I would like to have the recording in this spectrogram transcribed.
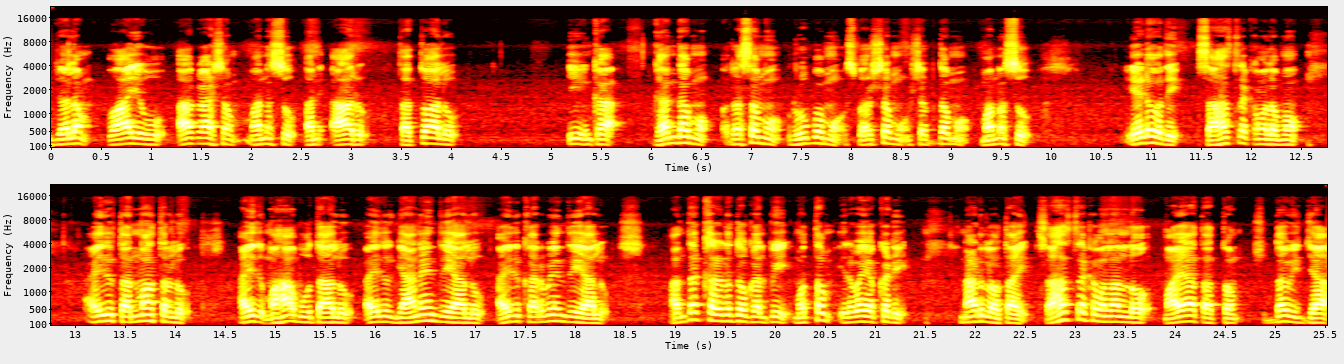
జలం వాయువు ఆకాశం మనస్సు అని ఆరు తత్వాలు. ఇంకా గంధము రసము రూపము స్పర్శము శబ్దము మనస్సు. ఏడవది సహస్రకమలము ఐదు తన్మాత్రలు ఐదు మహాభూతాలు ఐదు జ్ఞానేంద్రియాలు ఐదు కర్మేంద్రియాలు. అంతఃకరణతో కలిపి మొత్తం ఇరవై ఒక్కటి. నాడులవుతాయి. సహస్ర కమలంలో మాయాతత్వం శుద్ధ విద్య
